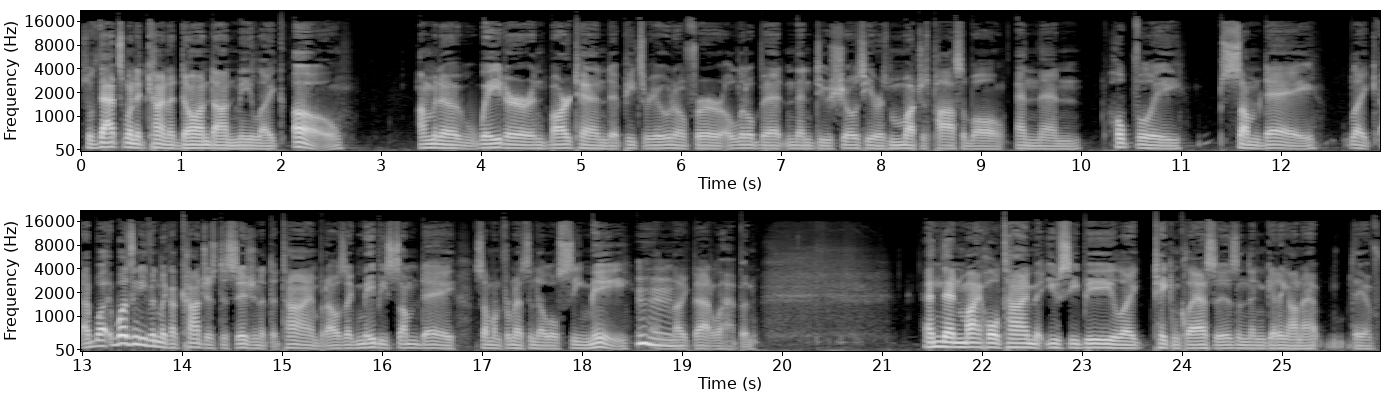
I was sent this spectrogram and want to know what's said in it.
So that's when it kind of dawned on me like, oh, I'm going to waiter and bartend at Pizzeria Uno for a little bit and then do shows here as much as possible. And then hopefully someday, like, it wasn't even like a conscious decision at the time, but I was like, maybe someday someone from SNL will see me and mm-hmm. like that'll happen. And then my whole time at UCB, like taking classes and then getting on a, they have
